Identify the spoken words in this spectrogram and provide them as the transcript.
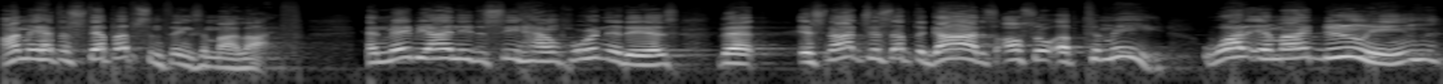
I may have to step up some things in my life. And maybe I need to see how important it is that it's not just up to God, it's also up to me. What am I doing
